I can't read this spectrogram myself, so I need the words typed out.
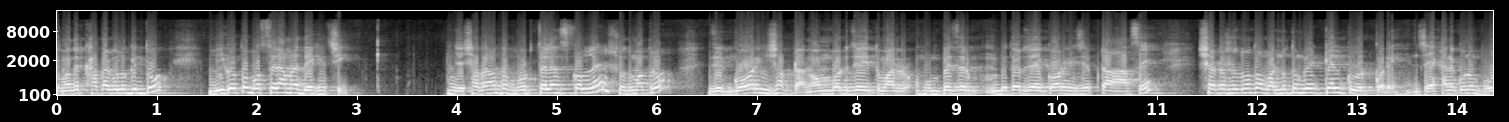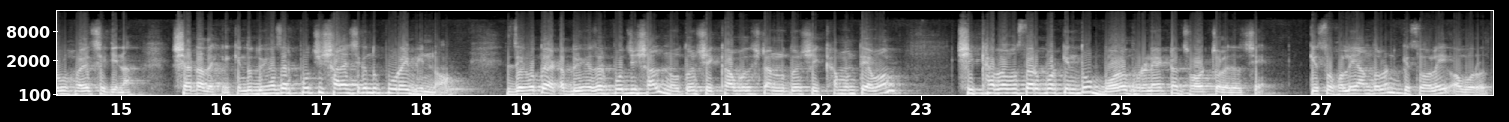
তোমাদের খাতাগুলো কিন্তু বিগত বছরে আমরা দেখেছি। যে সাধারণত বোর্ড চ্যালেঞ্জ করলে শুধুমাত্র যে গড় হিসাবটা, নম্বর যে তোমার হোম পেজের ভিতর যে গড় হিসাবটা আছে, সেটা শুধুমাত্র আবার নতুন করে ক্যালকুলেট করে যে এখানে কোনো ভুল হয়েছে কিনা, সেটা দেখে। কিন্তু দুই সালে এসে কিন্তু পুরোই ভিন্ন। যেহেতু একটা দুই হাজার পঁচিশ সাল নতুন শিক্ষা প্রতিষ্ঠান, নতুন শিক্ষামন্ত্রী এবং শিক্ষা ব্যবস্থার উপর কিন্তু বড় ধরনের একটা ঝড় চলে যাচ্ছে। কিছু হলেই আন্দোলন, কিছু হলেই অবরোধ।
